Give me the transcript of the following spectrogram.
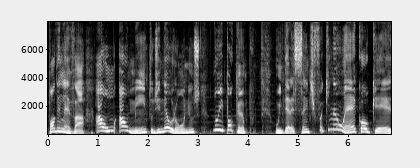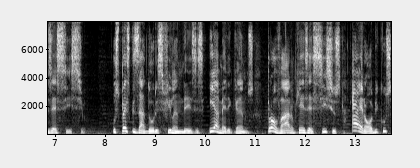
podem levar a um aumento de neurônios no hipocampo. O interessante foi que não é qualquer exercício. Os pesquisadores finlandeses e americanos provaram que exercícios aeróbicos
